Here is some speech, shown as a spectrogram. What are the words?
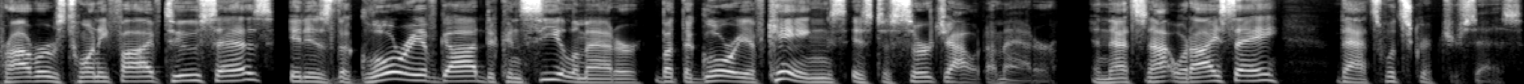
Proverbs 25 2 says, It is the glory of God to conceal a matter, but the glory of kings is to search out a matter. And that's not what I say, that's what Scripture says.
